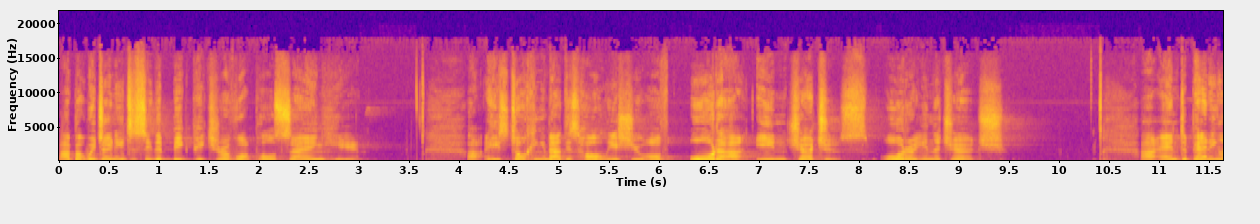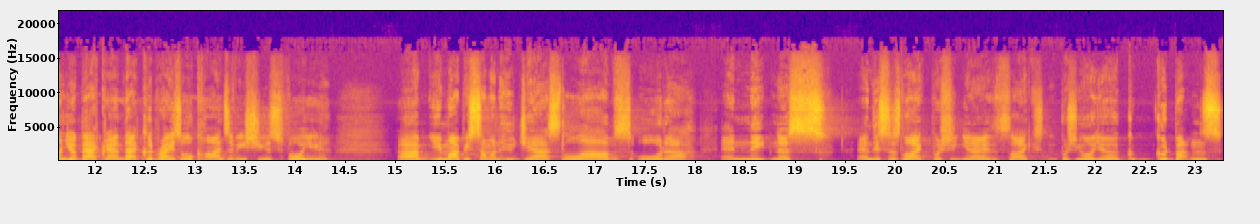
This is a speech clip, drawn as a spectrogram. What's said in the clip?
Uh, but we do need to see the big picture of what Paul's saying here. Uh, he's talking about this whole issue of order in churches, order in the church. Uh, and depending on your background, that could raise all kinds of issues for you. Um, you might be someone who just loves order and neatness and this is like pushing, you know, it's like pushing all your good buttons.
